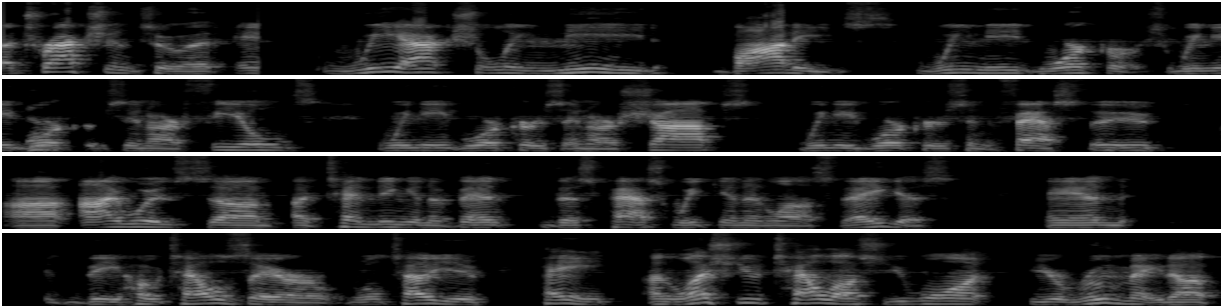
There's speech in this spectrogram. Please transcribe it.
attraction to it. And we actually need bodies. We need workers. We need yeah. workers in our fields. We need workers in our shops. We need workers in fast food. Uh, I was um, attending an event this past weekend in Las Vegas, and the hotels there will tell you, hey, unless you tell us you want your roommate up,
